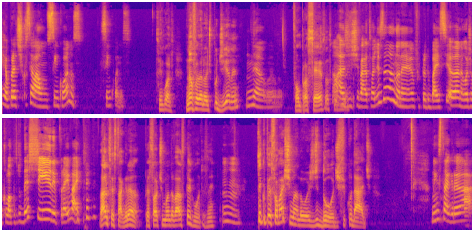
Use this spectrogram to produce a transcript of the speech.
Eu pratico, sei lá, uns cinco anos? Cinco anos. Cinco anos. Não foi da noite pro dia, né? Não, não, não. Foi um processo. Não, a gente vai atualizando, né? Eu fui pra Dubai esse ano, agora já coloco outro destino e por aí vai. Lá no seu Instagram, o pessoal te manda várias perguntas, né? Uhum. O que, que o pessoal mais te manda hoje de dor, dificuldade? No Instagram,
